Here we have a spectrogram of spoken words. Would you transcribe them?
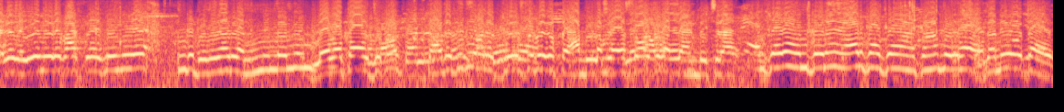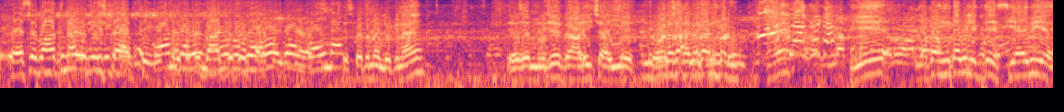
अरे भैया मेरे पास पैसे नहीं है। इनके दो हज़ार ले बता जो दादा दीदी वाले डेढ़ सौ का पैन बेच रहा है सौ का पैन बेच रहा है। हम कह रहे हम कह रहे यार क्या क्या कहाँ पर ऐसा नहीं होता है ऐसे बात नहीं होती इस टाइप से। कौन कह रहे इस पर तुम्हें लिखना है। जैसे मुझे गाड़ी चाहिए ये यहाँ पे अंगूठा भी लिख दे भी है।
